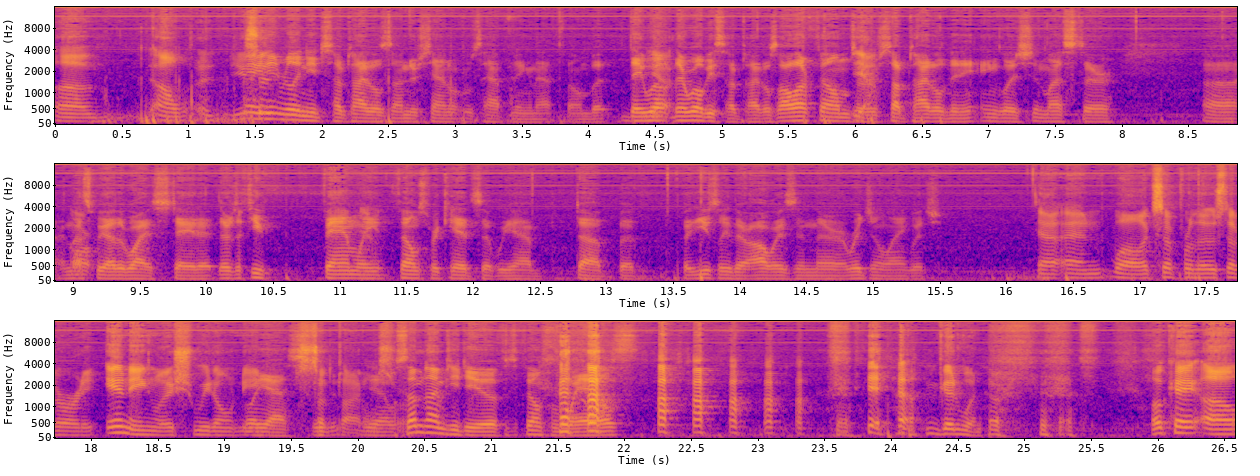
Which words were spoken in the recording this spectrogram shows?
Um, oh, you You, said didn't really need subtitles to understand what was happening in that film, but they will. Yeah. There will be subtitles. All our films Yeah. are subtitled in English unless they're uh, unless we otherwise state it. There's a few family films for kids that we have dubbed, but but usually they're always in their original language. Yeah, and well, except for those that are already in English, we don't need Well, yes, we d- subtitles. yeah, well, sometimes you do if it's a film from Wales. yeah, good one. okay, uh,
